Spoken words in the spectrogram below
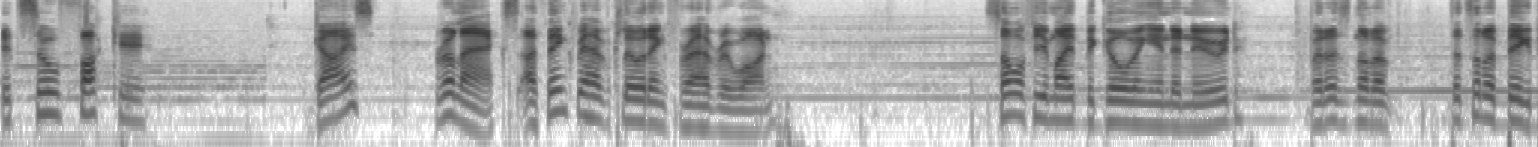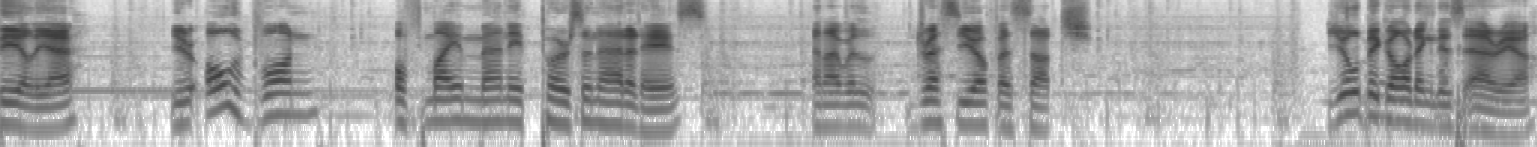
It's so fucky. Guys, relax. I think we have clothing for everyone. Some of you might be going in the nude, but that's not a that's not a big deal, yeah? You're all one of my many personalities, and I will dress you up as such. You'll be guarding this area.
